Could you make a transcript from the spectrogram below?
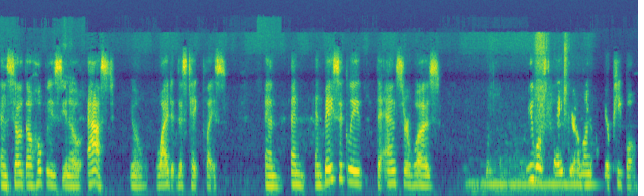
And so the Hopis, you know, asked, you know, why did this take place? And and and basically the answer was, we will stay here among your people.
